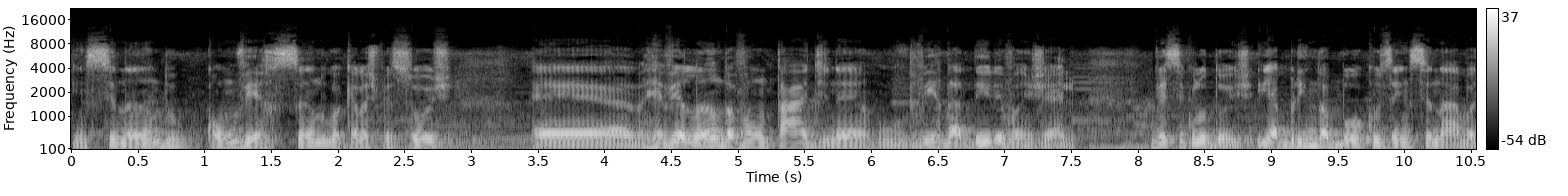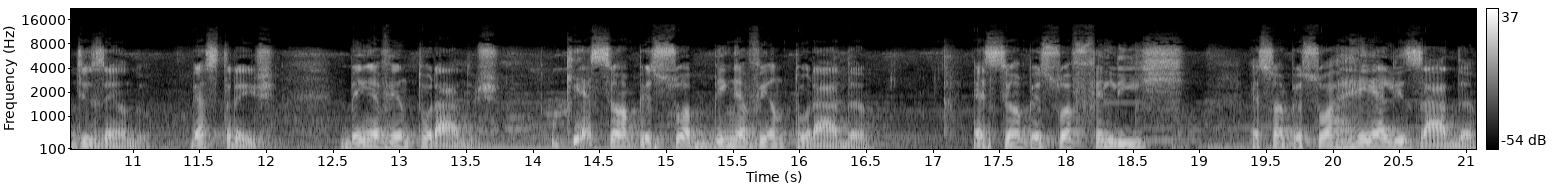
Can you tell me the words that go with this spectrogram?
ensinando, conversando com aquelas pessoas, é, revelando a vontade, né? o verdadeiro evangelho. Versículo 2: E abrindo a boca os ensinava, dizendo, verso 3: Bem-aventurados. O que é ser uma pessoa bem-aventurada? É ser uma pessoa feliz, é ser uma pessoa realizada,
